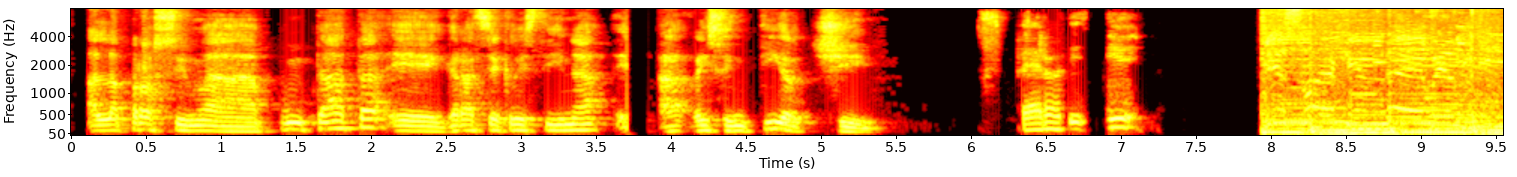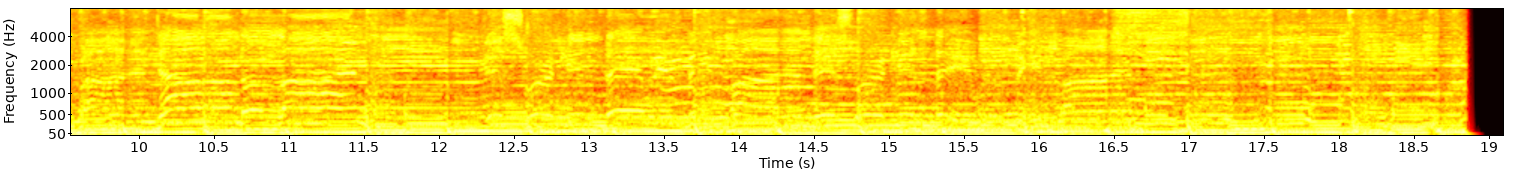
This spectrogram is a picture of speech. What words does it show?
Alla prossima puntata e grazie Cristina e a risentirci. Spero di sì.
